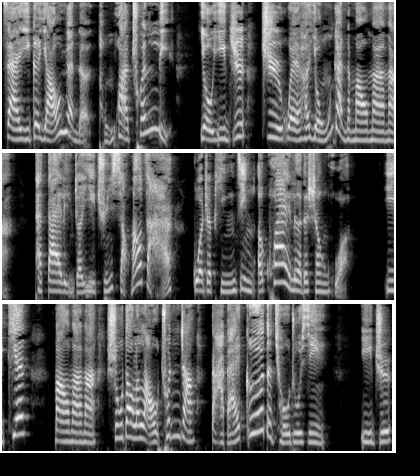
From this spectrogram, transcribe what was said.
在一个遥远的童话村里，有一只智慧和勇敢的猫妈妈。他带领着一群小猫崽儿，过着平静而快乐的生活。一天，猫妈妈收到了老村长大白鸽的求助信。一只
